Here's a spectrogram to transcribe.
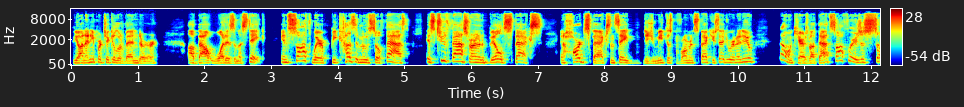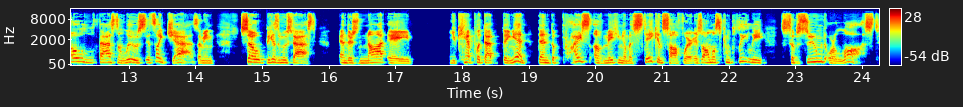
beyond any particular vendor about what is a mistake. In software, because it moves so fast, it's too fast for anyone to build specs and hard specs and say, did you meet this performance spec you said you were going to do? No one cares about that. Software is just so fast and loose. It's like jazz. I mean, so because it moves fast and there's not a, you can't put that thing in, then the price of making a mistake in software is almost completely subsumed or lost.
